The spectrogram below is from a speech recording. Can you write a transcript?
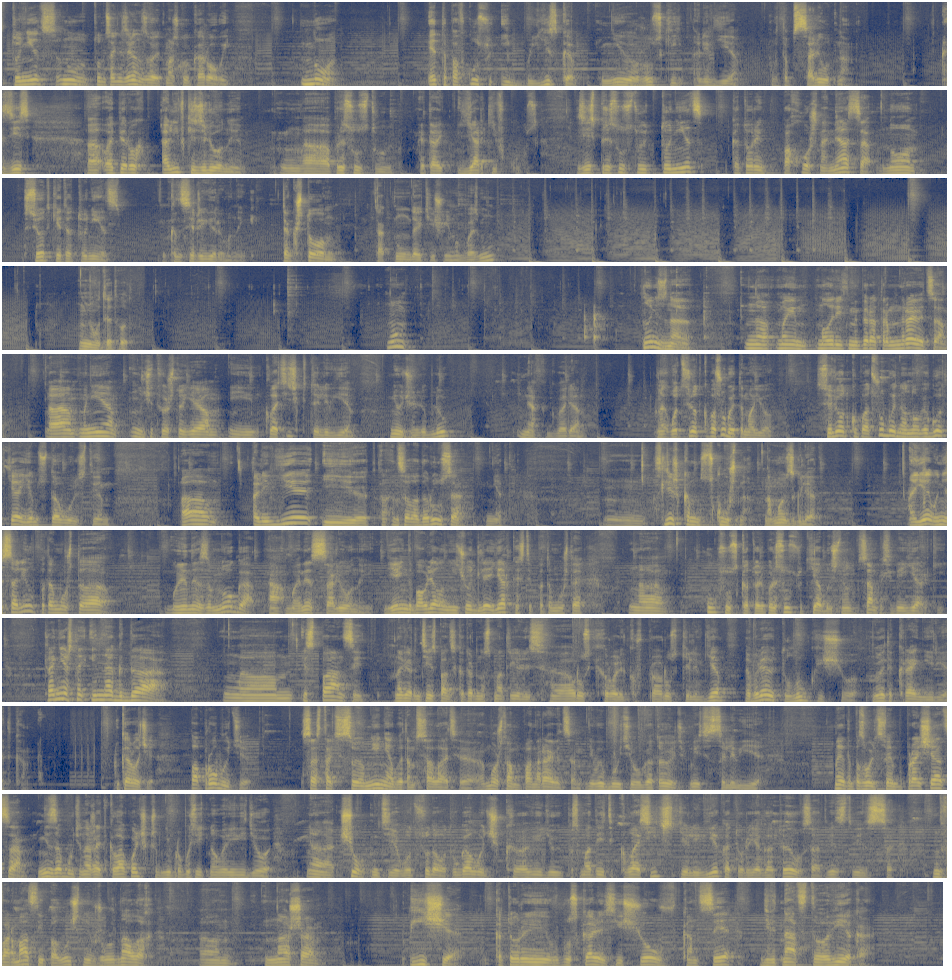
Тунец, ну, тунца не зря называют морской коровой. Но это по вкусу и близко не русский оливье. Вот абсолютно. Здесь, а, во-первых, оливки зеленые а, присутствуют. Это яркий вкус. Здесь присутствует тунец, который похож на мясо, но все-таки это тунец консервированный. Так что, так, ну дайте еще немного возьму. Ну, вот это вот. Ну, ну, не знаю. Моим малолетним операторам нравится. А мне, учитывая, что я и классический оливье не очень люблю, мягко говоря. Вот селедка под шубой это мое. Селедку под шубой на Новый год я ем с удовольствием. А оливье и энсалада руса нет. Слишком скучно, на мой взгляд. Я его не солил, потому что майонеза много, а майонез соленый. Я не добавлял ничего для яркости, потому что э, уксус, который присутствует яблочный, он сам по себе яркий. Конечно, иногда э, испанцы, наверное, те испанцы, которые насмотрелись э, русских роликов про русский оливье, добавляют лук еще, но это крайне редко. Короче, попробуйте, составьте свое мнение об этом салате, может вам понравится, и вы будете его готовить вместе с оливье. На этом позвольте с вами попрощаться. Не забудьте нажать колокольчик, чтобы не пропустить новые видео. А, щелкните вот сюда вот уголочек видео и посмотрите классические оливье, которые я готовил в соответствии с информацией, полученной в журналах а, «Наша пища», которые выпускались еще в конце 19 века.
